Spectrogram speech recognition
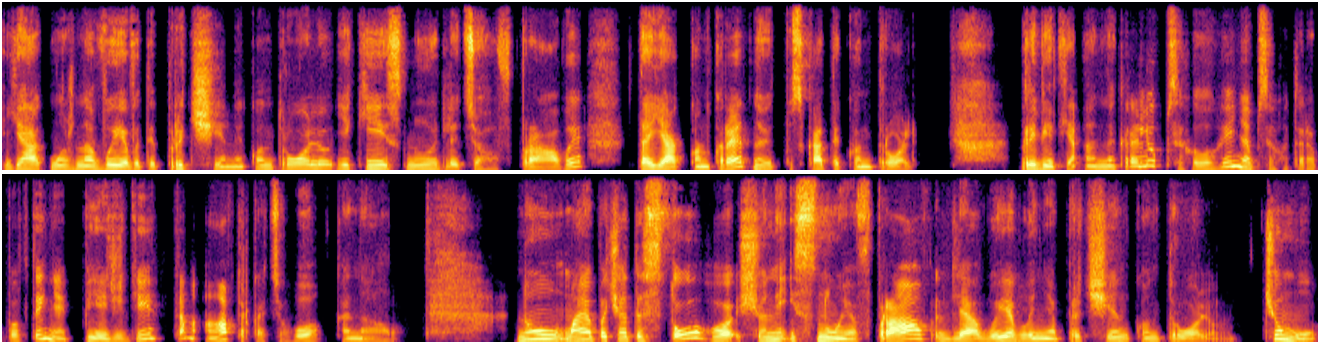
як можна виявити причини контролю, які існують для цього вправи, та як конкретно відпускати контроль. Привіт, я Анна Кралюк, психологиня, психотерапевтиня, PhD та авторка цього каналу. Ну, маю почати з того, що не існує вправ для виявлення причин контролю. Чому?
